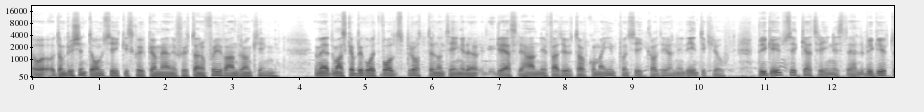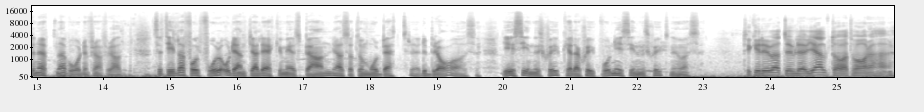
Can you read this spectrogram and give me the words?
och de bryr sig inte om psykiskt sjuka människor utan de får ju vandra omkring. Menar, om man ska begå ett våldsbrott eller någonting eller gräslig handling för att överhuvudtaget komma in på en psykavdelning. Det är inte klokt. Bygg ut psykiatrin istället. Bygg ut den öppna vården framför allt. Se till att folk får ordentliga läkemedelsbehandlingar så att de mår bättre. Det är bra alltså. Det är sinnessjuk. Hela sjukvården är sinnessjuk nu alltså. Tycker du att du blev hjälpt av att vara här?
